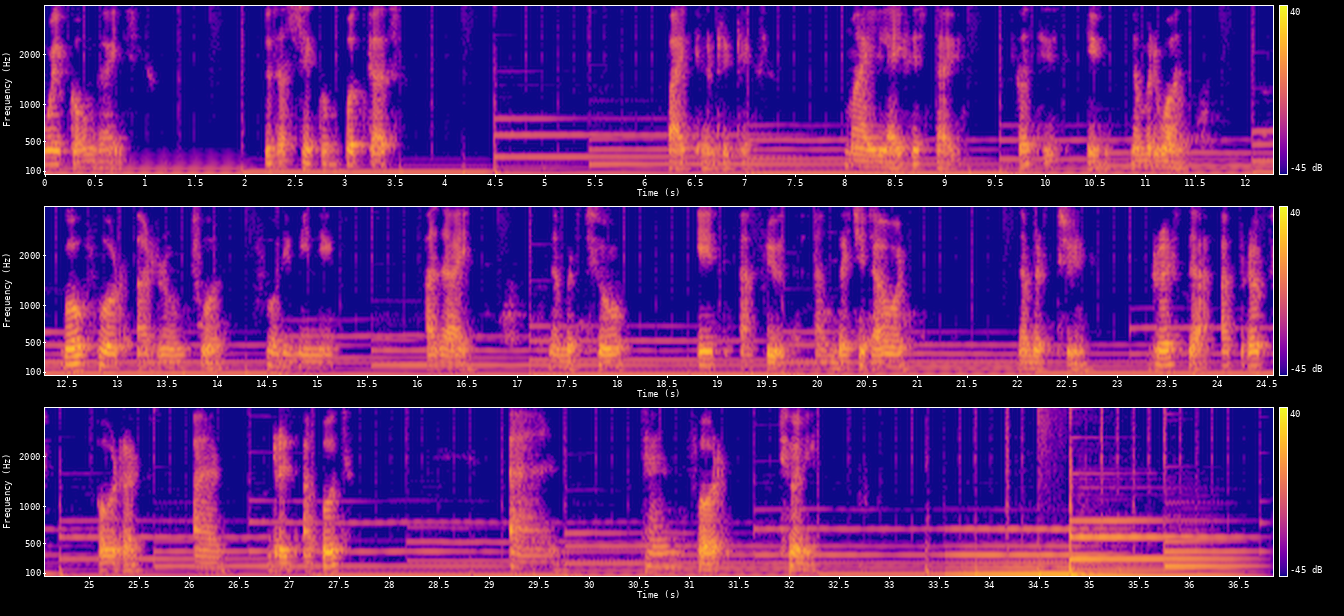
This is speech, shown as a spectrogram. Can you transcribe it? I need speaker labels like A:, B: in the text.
A: Welcome, guys, to the second podcast by Enriquez. My lifestyle consists in number one, go for a run for 40 minutes a day. Number two, eat a fruit and vegetable. Number three, rest the appropriate hours and read a book. 10 for 20.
